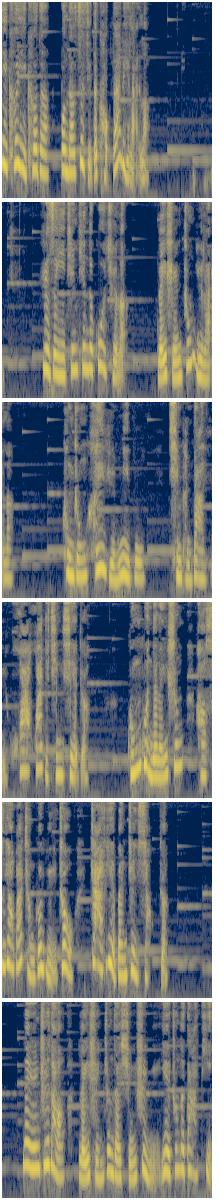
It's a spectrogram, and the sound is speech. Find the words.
一颗一颗的蹦到自己的口袋里来了。日子一天天的过去了，雷神终于来了。空中黑云密布，倾盆大雨哗哗地倾泻着，滚滚的雷声好似要把整个宇宙炸裂般震响着。那人知道雷神正在巡视雨夜中的大地，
